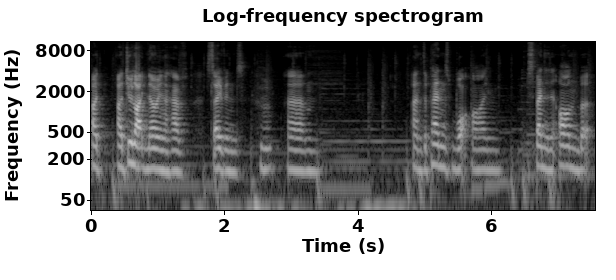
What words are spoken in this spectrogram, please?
I I do like knowing I have savings, Mhm. um, and depends what I'm spending it on, but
